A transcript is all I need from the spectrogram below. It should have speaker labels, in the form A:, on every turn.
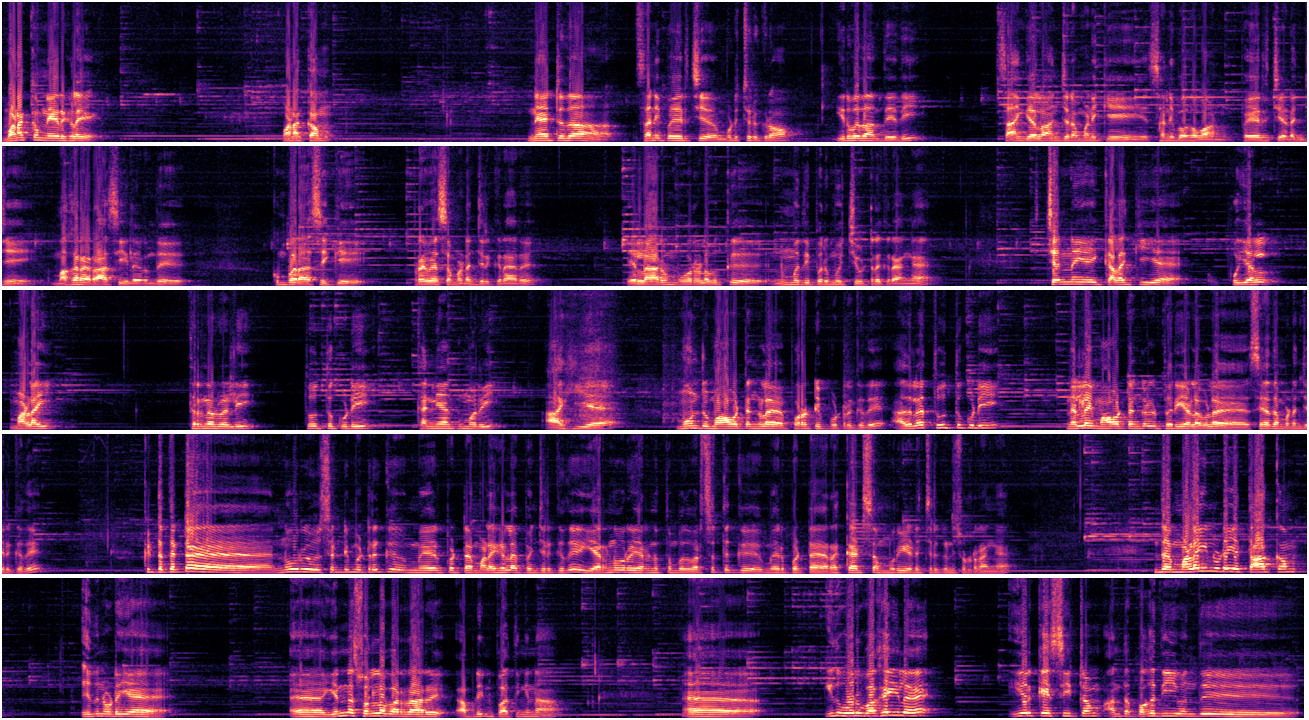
A: வணக்கம் நேர்களே. வணக்கம். நேற்று தான் சனி பயிற்சியை முடிச்சிருக்கிறோம். இருபதாம் தேதி சாயங்காலம் அஞ்சரை மணிக்கு சனி பகவான் பயிற்சி அடைஞ்சு மகர ராசியிலிருந்து கும்பராசிக்கு பிரவேசம் அடைஞ்சிருக்கிறாரு. எல்லாரும் ஓரளவுக்கு நிம்மதி பெருமூச்சு விட்டுருக்குறாங்க. சென்னையை கலக்கிய புயல் மழை திருநெல்வேலி தூத்துக்குடி கன்னியாகுமரி ஆகிய மூன்று மாவட்டங்களை புரட்டி போட்டிருக்குது. அதில் தூத்துக்குடி நெல்லை மாவட்டங்கள் பெரிய அளவில் சேதமடைஞ்சிருக்குது கிட்டத்தட்ட நூறு சென்டிமீட்டருக்கு மேற்பட்ட மலைகளை பெஞ்சிருக்குது. இரநூறு இரநூத்தம்பது வருஷத்துக்கு மேற்பட்ட ரெக்கார்ட்ஸை முறியடிச்சிருக்குன்னு சொல்கிறாங்க இந்த மலையினுடைய தாக்கம் இதனுடைய என்ன சொல்ல வர்றாரு அப்படின்னு பார்த்தீங்கன்னா இது ஒரு வகையில் இயற்கை சீற்றம். அந்த பகுதி வந்து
